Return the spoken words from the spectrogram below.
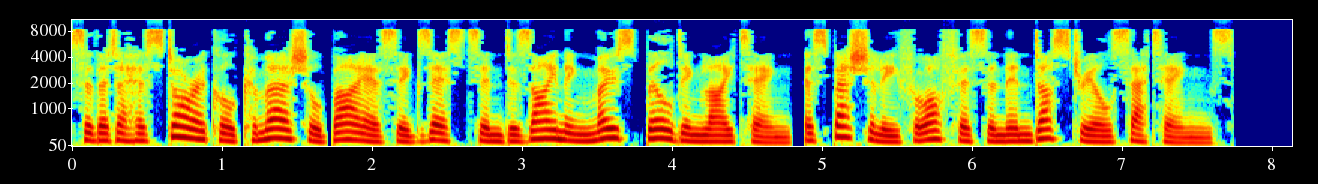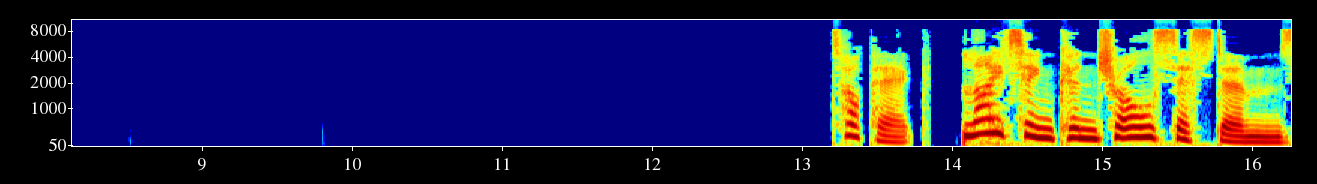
so that a historical commercial bias exists in designing most building lighting, especially for office and industrial settings. Topic: Lighting control systems.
